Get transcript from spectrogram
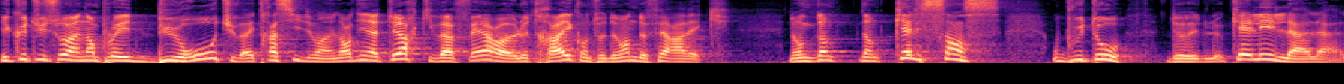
Et que tu sois un employé de bureau, tu vas être assis devant un ordinateur qui va faire euh, le travail qu'on te demande de faire avec. Donc dans, quel sens ou plutôt quelle est la,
